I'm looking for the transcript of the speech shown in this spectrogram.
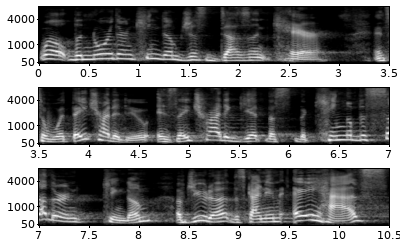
Well, the northern kingdom just doesn't care. And so what they try to do is they try to get the, the king of the southern kingdom of Judah, this guy named Ahaz,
